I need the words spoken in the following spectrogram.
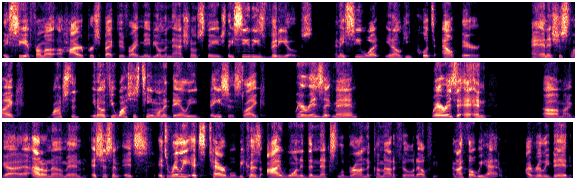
they see it from a, a higher perspective, right? Maybe on the national stage, they see these videos and they see what, you know, he puts out there. And it's just like, watch the, you know, if you watch his team on a daily basis, like, where is it, man? Where is it? and, and Oh my god, I don't know, man. It's just um, it's it's really it's terrible because I wanted the next LeBron to come out of Philadelphia, and I thought we had him. I really did.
